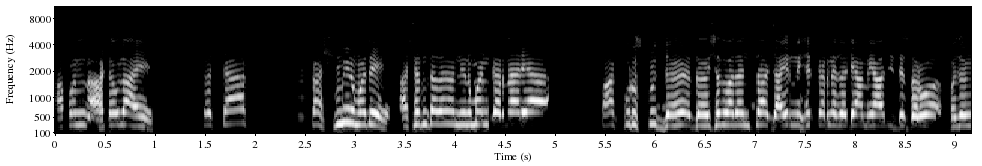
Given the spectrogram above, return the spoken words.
आपण हटवला आहे. तर त्या काश्मीरमध्ये अशांतता निर्माण करणाऱ्या पाक पुरस्कृत दहशतवाद्यांचा जाहीर निषेध करण्यासाठी आम्ही आज इथे सर्व बजरंग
